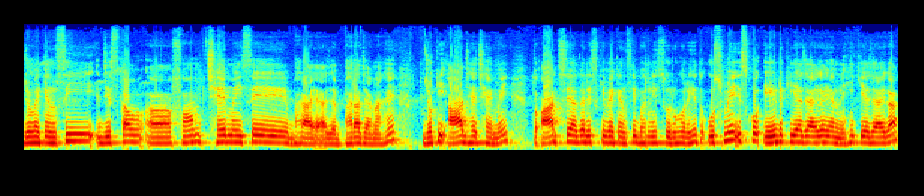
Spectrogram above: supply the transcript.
जो वैकेंसी जिसका फॉर्म छः मई से भराया जब, भरा जाना है, जो कि आज है छः मई तो आज से अगर इसकी वैकेंसी भरनी शुरू हो रही है तो उसमें इसको ऐड किया जाएगा या नहीं किया जाएगा?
